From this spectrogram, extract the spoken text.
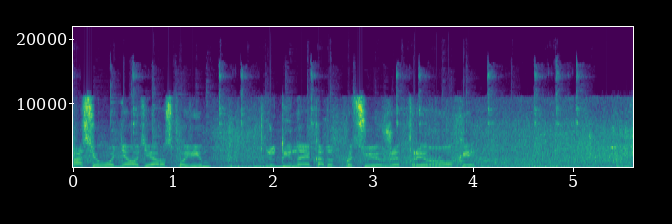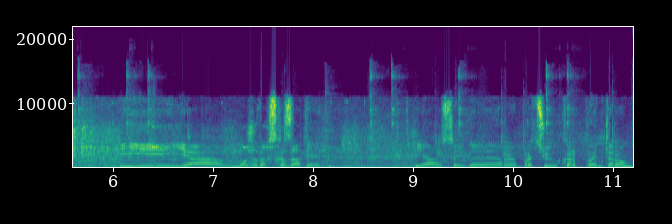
А сьогодні от я розповім людина, яка тут працює вже три роки. І я можу так сказати, я е, працюю карпентером.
